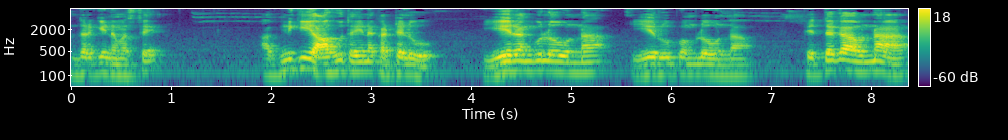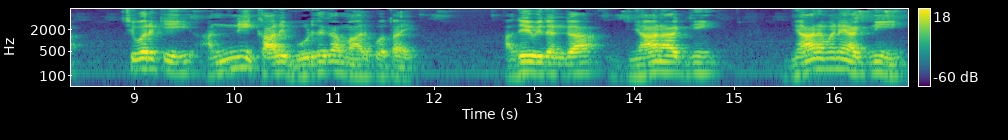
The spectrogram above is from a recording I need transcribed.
అందరికీ నమస్తే. అగ్నికి ఆహుతైన కట్టెలు ఏ రంగులో ఉన్నా ఏ రూపంలో ఉన్నా పెద్దగా ఉన్నా చివరికి అన్నీ కాలి బూడిదగా మారిపోతాయి. అదేవిధంగా జ్ఞానాగ్ని జ్ఞానమనే అగ్ని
